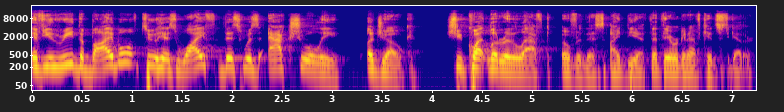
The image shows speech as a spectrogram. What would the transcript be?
If you read the Bible to his wife, this was actually a joke. She quite literally laughed over this idea that they were gonna have kids together.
